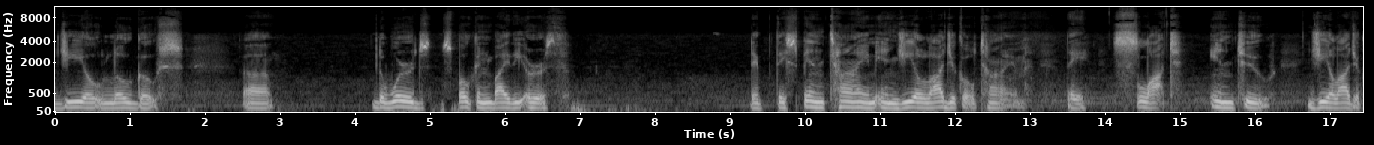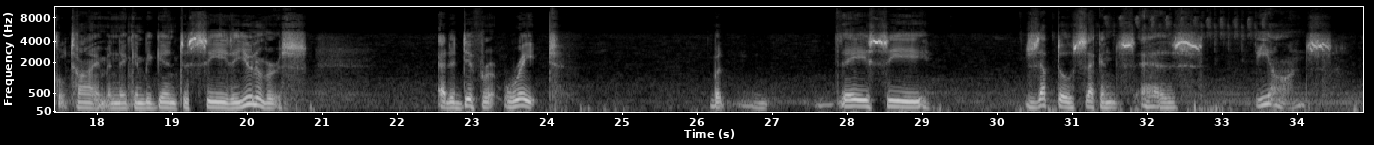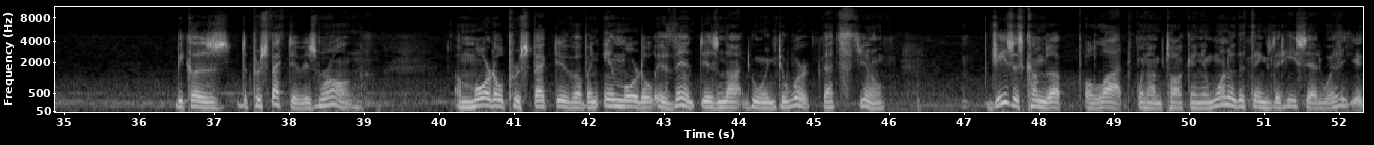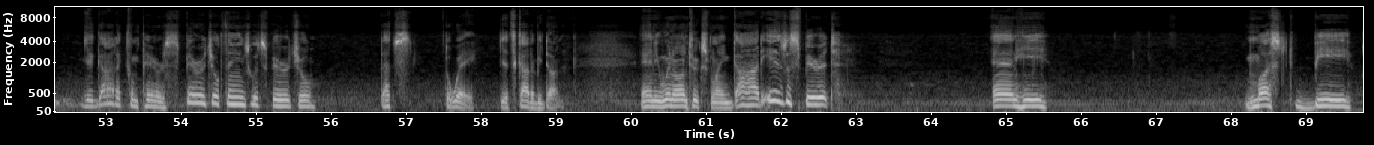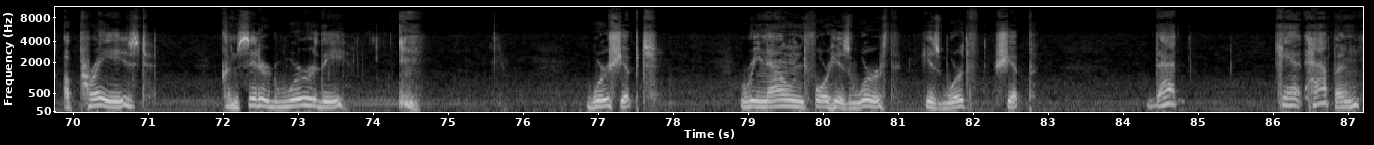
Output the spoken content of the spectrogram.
geologos, uh, the words spoken by the earth. They, they spend time in geological time. They slot into geological time and they can begin to see the universe at a different rate. But they see zeptoseconds as eons because the perspective is wrong. A mortal perspective of an immortal event is not going to work. That's, you know, Jesus comes up a lot when I'm talking, and one of the things that he said was, you, you got to compare spiritual things with spiritual. That's the way. it's got to be done. And he went on to explain God is a spirit, and he must be appraised, considered worthy, worshipped, renowned for his worth, his worthship. That can't happen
